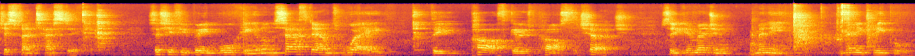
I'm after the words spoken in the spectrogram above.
just fantastic. Especially if you've been walking and on the South Downs Way, the path goes past the church. So you can imagine many, many people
